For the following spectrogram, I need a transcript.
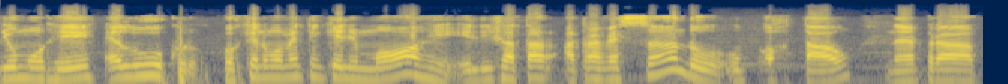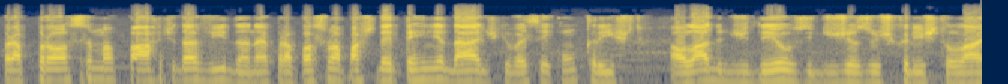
e o morrer é lucro, porque no momento em que ele morre, ele já está atravessando o portal, né, para a próxima parte da vida, né, para a próxima parte da eternidade que vai ser com Cristo, ao lado de Deus e de Jesus Cristo lá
